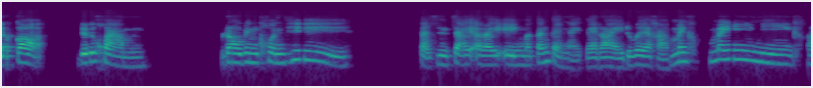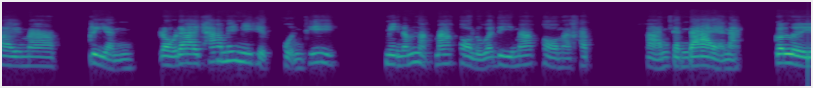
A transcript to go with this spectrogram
แล้วก็ด้วยความเราเป็นคนที่ตัดสินใจอะไรเองมาตั้งแต่ไหนแต่ไรด้วยค่ะ ไม่ไม่มีใครมาเปลี่ยนเราได้ถ้าไม่มีเหตุผลที่มีน้ำหนักมากพอหรือว่าดีมากพอมาครับหารกันได้อะนะก็เลย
